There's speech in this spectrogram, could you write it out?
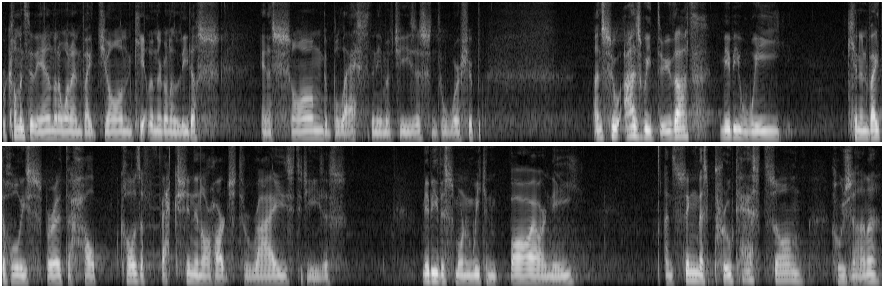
We're coming to the end, and I want to invite John and Caitlin. They're going to lead us in a song to bless the name of Jesus and to worship. And so, as we do that, maybe we can invite the Holy Spirit to help cause affection in our hearts to rise to Jesus. Maybe this morning we can bow our knee and sing this protest song, Hosanna,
